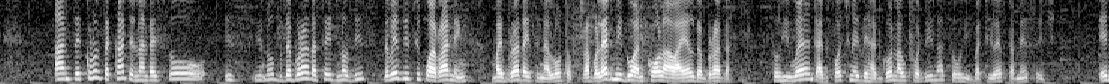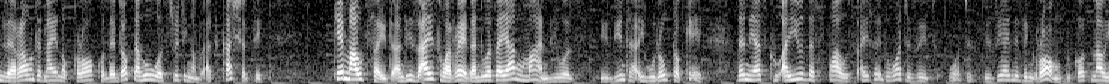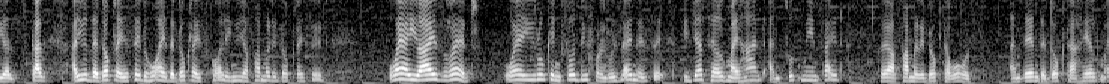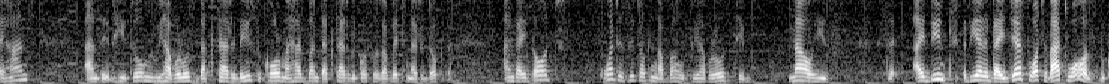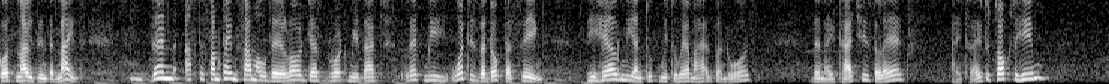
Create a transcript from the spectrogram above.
And they closed the curtain, and I saw is, you know, the brother said, no, this, the way these people are running, my brother is in a lot of trouble. Let me go and call our elder brother. So he went. Unfortunately, they had gone out for dinner, so he, but he left a message. Anyway, around 9 o'clock, the doctor who was treating him at casualty came outside, and his eyes were red, and he was a young man. He, was, he, didn't, he looked okay. Then he asked, are you the spouse? I said, what is it? What is, is there anything wrong? Because now he has, are you the doctor? He said, why? The doctor is calling you, your family doctor. I said, why are your eyes red? Why are you looking so different? He said, he just held my hand and took me inside where our family doctor was. And then the doctor held my hands and he told me, we have lost Daktari. They used to call my husband Daktari because he was a veterinary doctor. And I thought, what is he talking about? We have lost him. Now he's, I didn't really digest what that was because now he's in the night. Then after some time, somehow the Lord just brought me that, let me, what is the doctor saying? He held me and took me to where my husband was. Then I touched his legs. I tried to talk to him.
